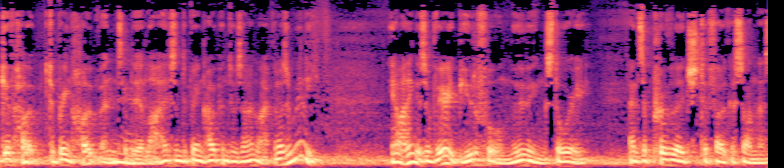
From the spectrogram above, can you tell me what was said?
give hope, to bring hope into their lives and to bring hope into his own life. And it was a really, you know, I think it's a very beautiful, moving story. And it's a privilege to focus on this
